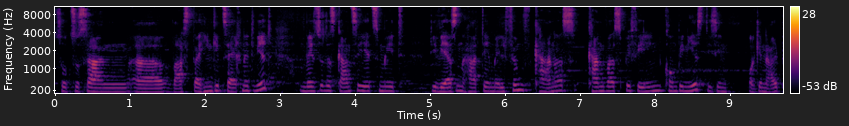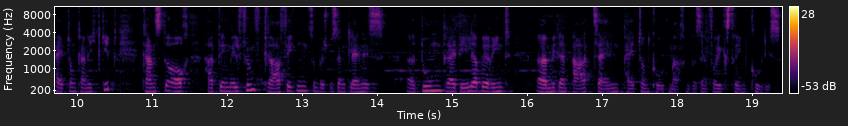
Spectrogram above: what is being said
sozusagen, äh, was da hingezeichnet wird. Und wenn du das Ganze jetzt mit diversen HTML5 Canvas, Canvas Befehlen kombinierst, die es in Original Python gar nicht gibt, kannst du auch HTML5 Grafiken, zum Beispiel so ein kleines äh, Doom 3D Labyrinth äh, mit ein paar Zeilen Python Code machen, was einfach extrem cool ist.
